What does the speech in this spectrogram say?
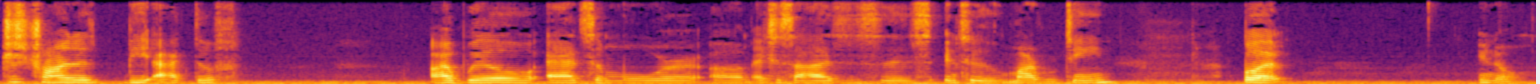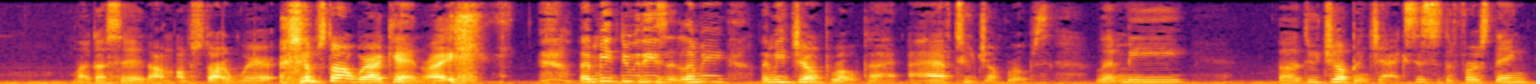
just trying to be active. I will add some more um, exercises into my routine, but you know, like I said, I'm, I'm starting where I'm starting where I can, right? let me do these. Let me let me jump rope. I, I have two jump ropes. Let me uh, do jumping jacks. This is the first thing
